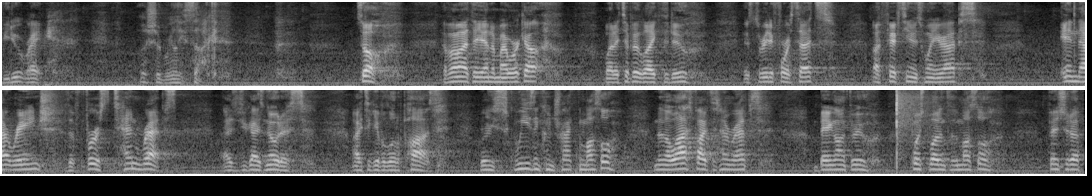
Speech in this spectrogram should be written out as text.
If you do it right, those should really suck. So, if I'm at the end of my workout, what I typically like to do is three to four sets of 15 to 20 reps. In that range, the first 10 reps, as you guys notice, I like to give a little pause, really squeeze and contract the muscle. And then the last five to 10 reps, bang on through, push blood into the muscle, finish it up,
